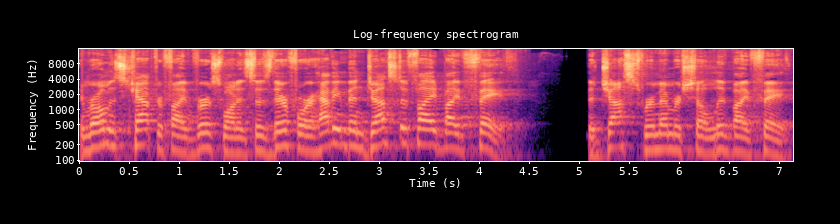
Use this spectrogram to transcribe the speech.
In Romans chapter 5, verse 1, it says, Therefore, having been justified by faith, the just, remember, shall live by faith.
